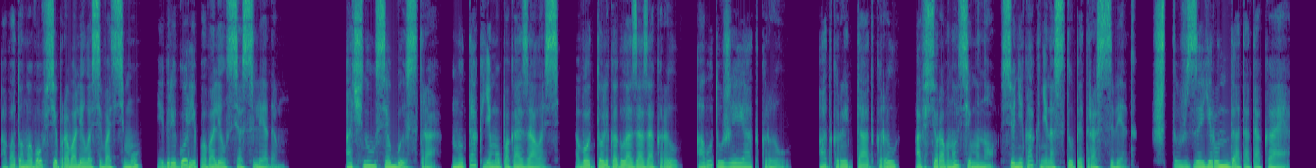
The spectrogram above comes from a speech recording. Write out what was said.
а потом и вовсе провалилось во тьму, и Григорий повалился следом. Очнулся быстро, ну так ему показалось. Вот только глаза закрыл, а вот уже и открыл. Открыть-то открыл, а все равно темно, все никак не наступит рассвет. Что ж за ерунда-то такая?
